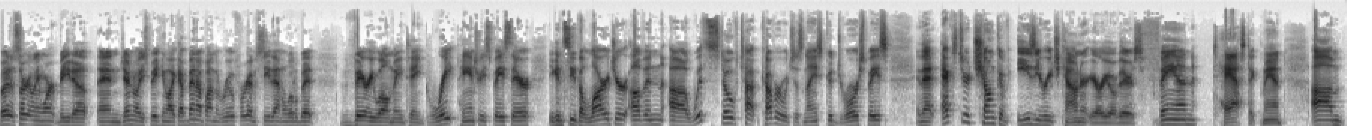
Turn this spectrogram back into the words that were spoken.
but it certainly weren't beat up. And generally speaking, like I've been up on the roof, we're going to see that in a little bit very well maintained. Great pantry space there. You can see the larger oven uh, with stovetop cover, which is nice. Good drawer space. And that extra chunk of easy reach counter area over there is fantastic, man. Um,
